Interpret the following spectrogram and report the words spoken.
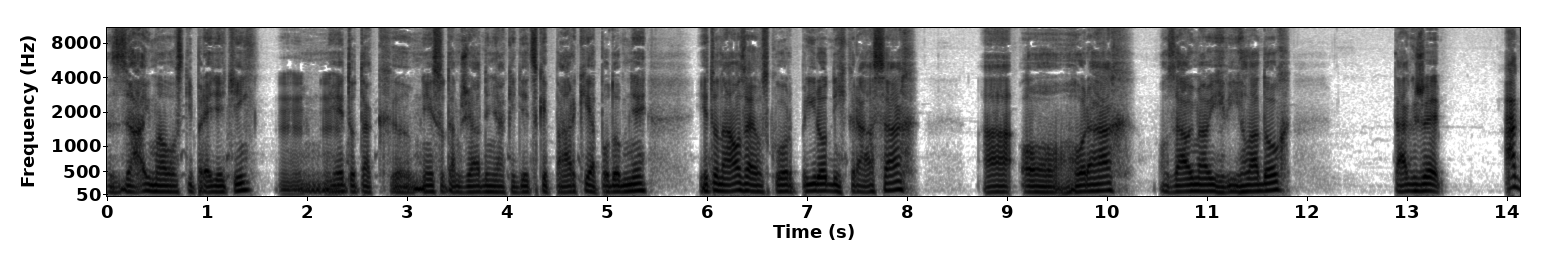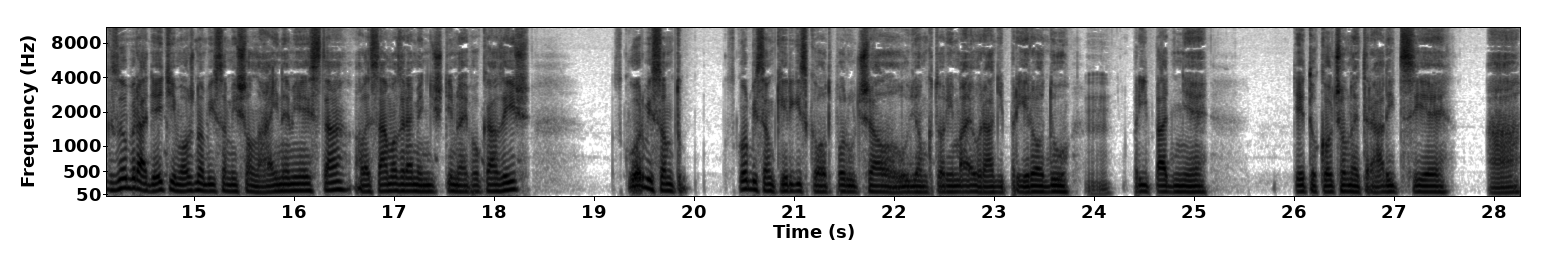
zaujímavosti pre deti. Mm-hmm. Nie, je to tak, nie sú tam žiadne nejaké detské parky a podobne. Je to naozaj o skôr prírodných krásach a o horách, o zaujímavých výhľadoch. Takže ak zobrať deti, možno by som išiel na iné miesta, ale samozrejme nič tým nepokazíš. Skôr by som, tu, skôr by som Kyrgyzsko odporúčal ľuďom, ktorí majú radi prírodu, mm-hmm. prípadne tieto kočovné tradície a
